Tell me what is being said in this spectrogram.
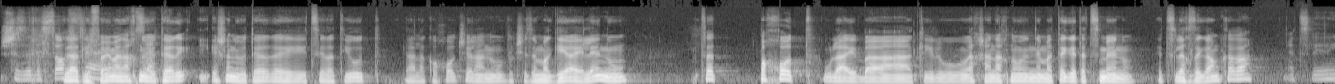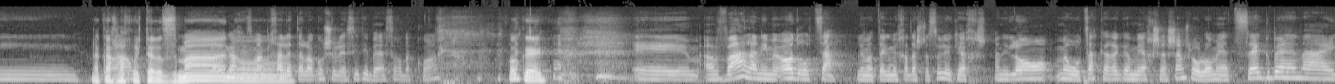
שזה בסוף... את יודעת, לפעמים אה, אנחנו זה. יותר, יש לנו יותר אה, יצירתיות ללקוחות שלנו, וכשזה מגיע אלינו, קצת פחות אולי, ב, כאילו, איך שאנחנו נמתג את עצמנו. אצלך זה גם קרה? אצלי... לקח וואו. לך יותר זמן? לא לקח לי או- זמן בכלל את הלוגו שלי, עשיתי בעשר דקות. אוקיי. אמ, אבל אני מאוד רוצה למתג מחדש את הסטודיו, כי אני לא מרוצה כרגע מאיך שהשם שלו, הוא לא מייצג בעיניי,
